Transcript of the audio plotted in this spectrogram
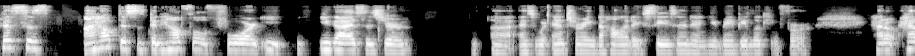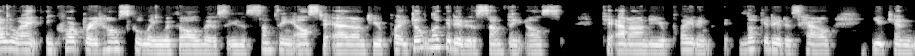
this is i hope this has been helpful for you, you guys as you're uh, as we're entering the holiday season and you may be looking for how do, how do I incorporate homeschooling with all this? Is something else to add onto your plate? Don't look at it as something else to add onto your plate and look at it as how you can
